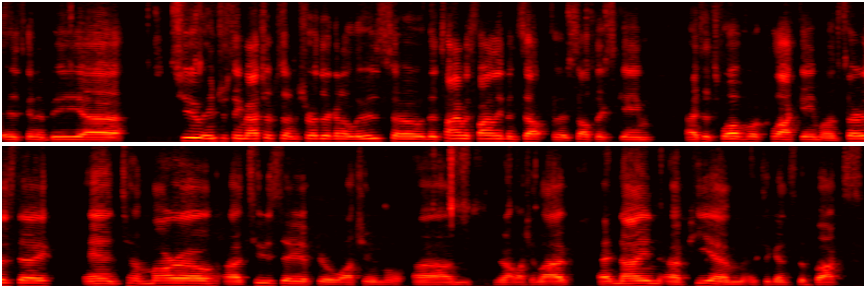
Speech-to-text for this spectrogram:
is going to be uh, two interesting matchups. I'm sure they're going to lose. So the time has finally been set for the Celtics game. Uh, it's a 12 o'clock game on Thursday, and tomorrow, uh, Tuesday, if you're watching, um, you're not watching live at 9 uh, p.m. It's against the Bucks.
